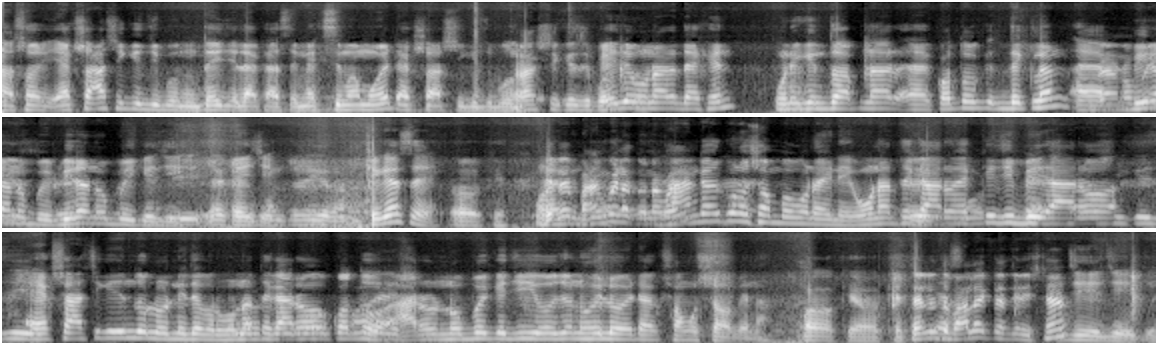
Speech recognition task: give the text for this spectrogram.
না সরি একশো আশি কেজি পর্যন্ত এই যে লেখা আছে ম্যাক্সিমাম ওয়েট একশো আশি কেজি পর্যন্ত। 80 কেজি এই যে ওনারা দেখেন উনি কিন্তু আপনার কত দেখলেন? বিরানব্বই বিরানব্বই কেজি। এই যে। ঠিক আছে? ওকে। ভাঙার কোনো সম্ভাবনাই নেই। ওনার থেকে আরও এক কেজি আরও একশো আশি কেজি। লোড নিতে পারব। ওনার থেকে আরও কত? আরও নব্বই কেজি ওজন হইল এটা সমস্যা হবে না। ওকে ওকে। তাহলে তো ভালো একটা জিনিস না? জি জি জি।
